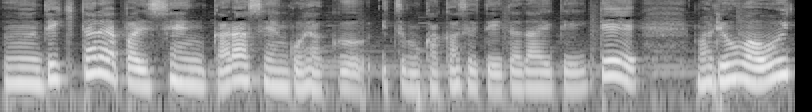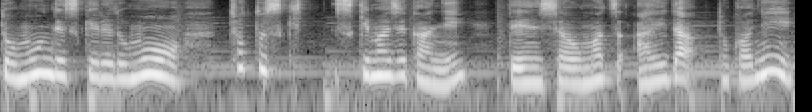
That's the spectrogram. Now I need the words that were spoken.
うん、できたらやっぱり1000から1500いつも書かせていただいていて、まあ、量は多いと思うんですけれどもちょっと隙間時間に電車を待つ間とかに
